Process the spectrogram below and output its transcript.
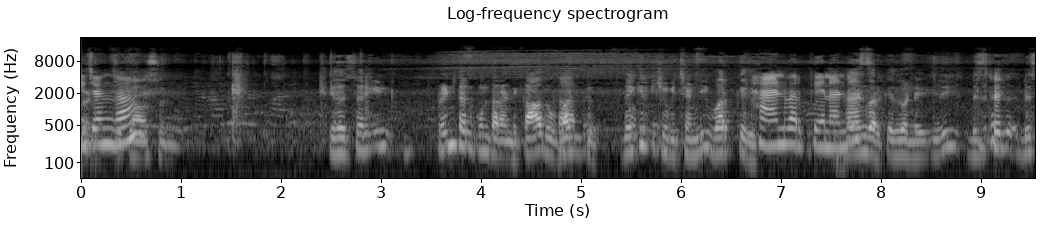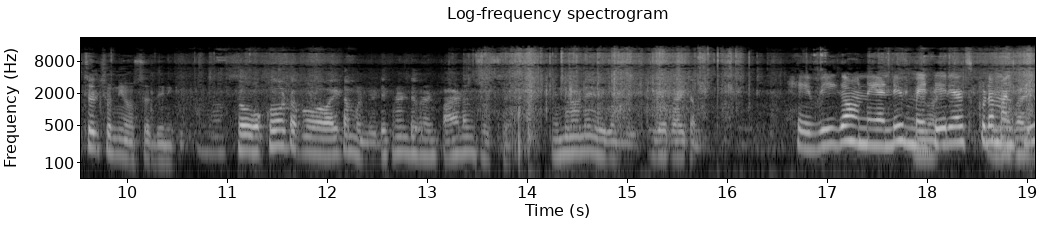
నిజంగా. ఇది వచ్చేసరికి ప్రింట్ అనుకుంటారండి కాదు వర్క్ దగ్గరికి చూపించండి వర్క్ ఇది. హ్యాండ్ వర్క్ ఏనండి? హ్యాండ్ వర్క్ ఇదిగోండి ఇది డిజిటల్ డిజిటల్ చున్నీ వస్తుంది దీనికి. సో ఒక్కొక్కటి ఒక ఐటమ్ అండి డిఫరెంట్ డిఫరెంట్ ప్యాటర్న్స్ వస్తాయి. ఇందులోనే ఇదిగోండి ఇది ఒక ఐటమ్ హెవీగా ఉన్నాయండి. మెటీరియల్స్ కూడా మనకి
